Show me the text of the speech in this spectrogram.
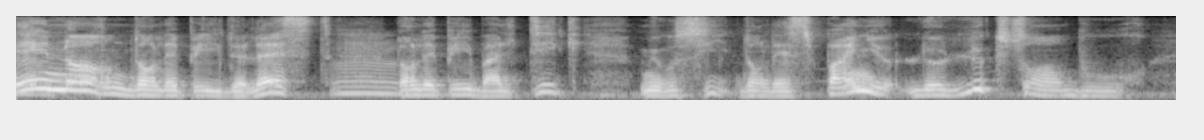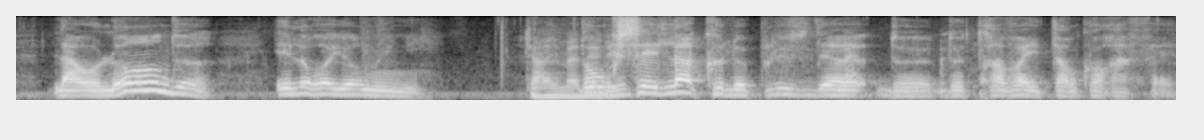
énormes dans les pays de l'Est, mm. dans les pays baltiques, mais aussi dans l'Espagne, le Luxembourg la Hollande et le Royaume-Uni. Donc c'est là que le plus de, travail est encore à faire.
